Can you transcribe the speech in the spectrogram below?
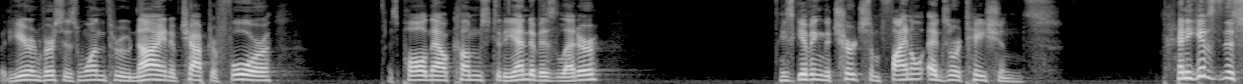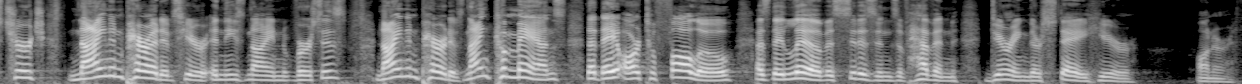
But here in verses 1 through 9 of chapter 4, as Paul now comes to the end of his letter, he's giving the church some final exhortations. And he gives this church nine imperatives here in these nine verses. Nine imperatives, nine commands that they are to follow as they live as citizens of heaven during their stay here on earth.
